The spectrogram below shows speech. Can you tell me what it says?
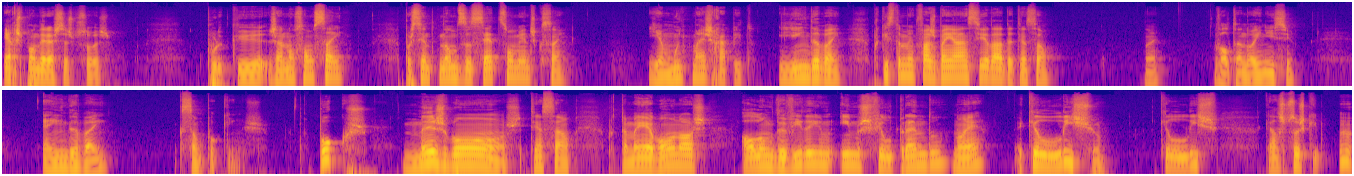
é responder a estas pessoas, porque já não são 100. Parecendo que não 17 são menos que 100. E é muito mais rápido. E ainda bem. Porque isso também faz bem à ansiedade, atenção. É? Voltando ao início. Ainda bem que são pouquinhos. Poucos, mas bons. Atenção, porque também é bom nós, ao longo da vida, irmos filtrando, não é? Aquele lixo. Aquele lixo. Aquelas pessoas que hum,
